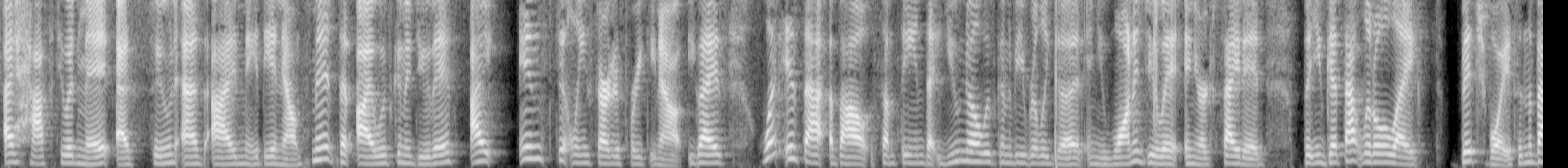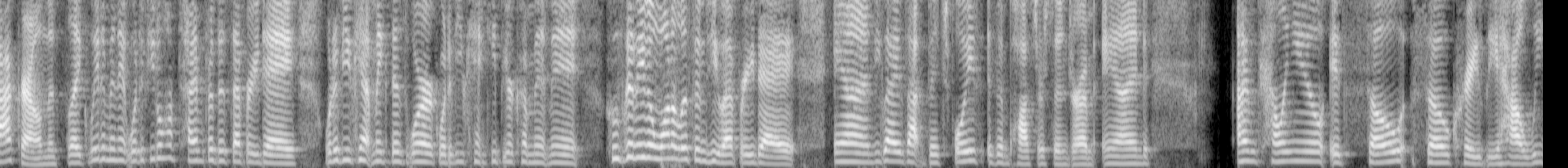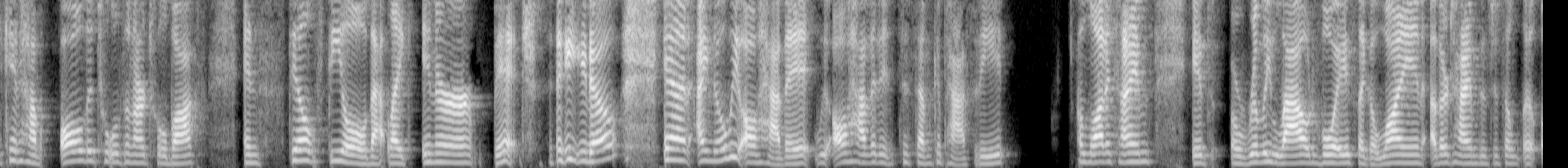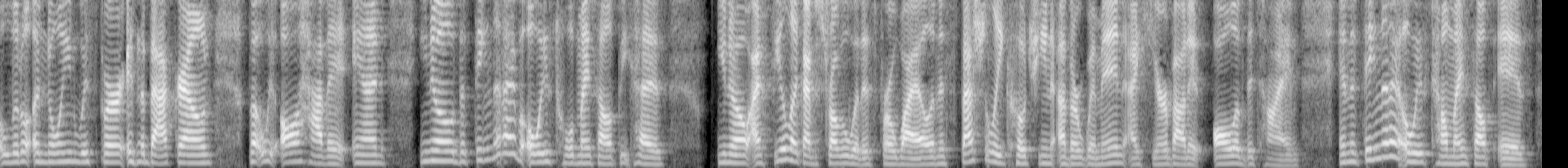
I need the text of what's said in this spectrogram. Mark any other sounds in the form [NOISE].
I have to admit, as soon as I made the announcement that I was going to do this, I instantly started freaking out. You guys, what is that about something that you know is going to be really good and you want to do it and you're excited, but you get that little like, bitch voice in the background that's like, wait a minute, what if you don't have time for this every day? What if you can't make this work? What if you can't keep your commitment? Who's gonna even wanna listen to you every day? And you guys, that bitch voice is imposter syndrome. And I'm telling you, it's so, so crazy how we can have all the tools in our toolbox and still feel that like inner bitch, [LAUGHS] you know? And I know we all have it. We all have it to some capacity. A lot of times it's a really loud voice like a lion. Other times it's just a, a little annoying whisper [LAUGHS] in the background, but we all have it. And, you know, the thing that I've always told myself because you know, I feel like I've struggled with this for a while, and especially coaching other women, I hear about it all of the time. And the thing that I always tell myself is,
